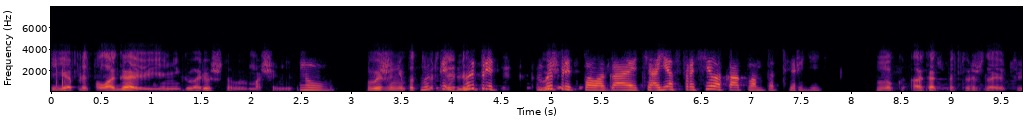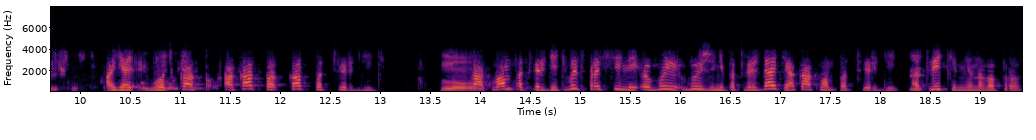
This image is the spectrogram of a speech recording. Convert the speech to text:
я предполагаю, я не говорю, что вы мошенник. Ну, Вы же не пред- подтвердили. вы, пред- Вы вы же- предполагаете, а я спросила, как вам подтвердить. Ну, а как подтверждают личность? А я Вам вот как, а как, по- как подтвердить? Ну, Как вам подтвердить? Вы спросили, э, вы, вы же не подтверждаете, а как вам подтвердить? Ответьте мне на вопрос.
